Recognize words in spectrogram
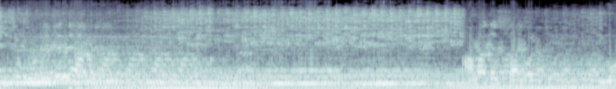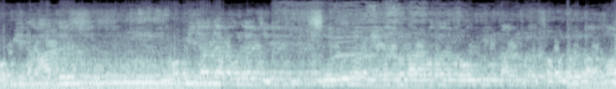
কিছু করে যেতে হবে। আমাদের সকলকে নবীর আদর্শ, নবী যা যা বলেছে, সেগুলো মেনে চলার মতো তৌফিক দান করে সকলে বলে আল্লাহ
